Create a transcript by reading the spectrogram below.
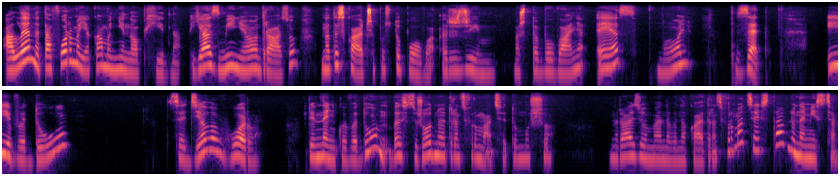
але не та форма, яка мені необхідна. Я змінюю одразу, натискаючи поступово режим масштабування S0Z. І веду це діло вгору. Рівненько веду без жодної трансформації, тому що наразі у мене виникає трансформація і ставлю на місце.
